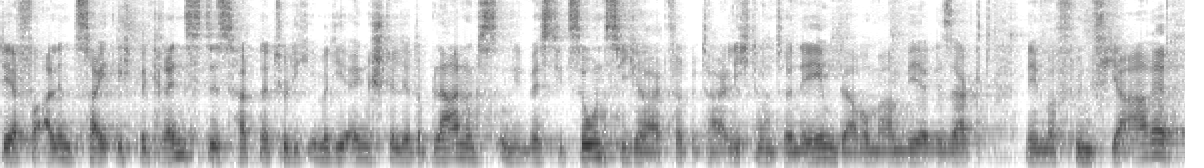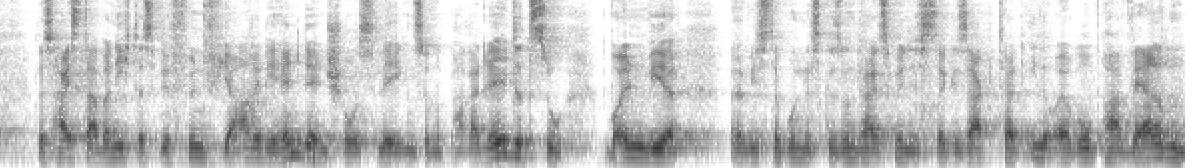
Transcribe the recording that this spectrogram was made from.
der vor allem zeitlich begrenzt ist, hat natürlich immer die Engstelle der Planungs- und Investitionssicherheit für beteiligte Unternehmen. Darum haben wir ja gesagt, nehmen wir fünf Jahre. Das heißt aber nicht, dass wir fünf Jahre die Hände in den Schoß legen, sondern parallel dazu wollen wir, äh, wie es der Bundesgesundheitsminister gesagt hat, in Europa werben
